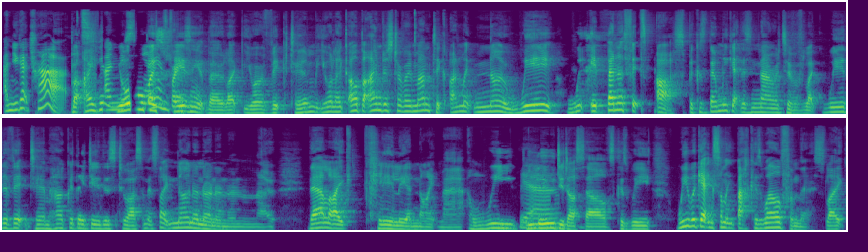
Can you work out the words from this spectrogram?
and you get trapped. But I think you're almost phrasing it though, like you're a victim. You're like, oh, but I'm just a romantic. I'm like, no, we we it benefits us because then we get this narrative of like we're the victim. How could they do this to us? And it's like, no, no, no, no, no, no, no they're like clearly a nightmare and we yeah. deluded ourselves because we we were getting something back as well from this like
